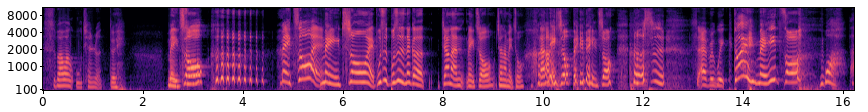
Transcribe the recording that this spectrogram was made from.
十八万五千人。对，每周，每周哎，每周哎，不是不是那个江南美洲，江南美洲，南美洲，北美洲，是。是 every week，对，每一周，哇，他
